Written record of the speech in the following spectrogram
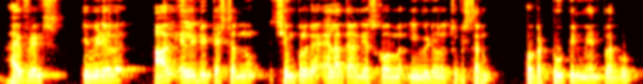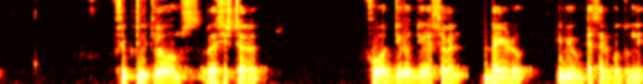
Hi friends ఈ వీడియోలో all LED టెస్టర్ను సింపుల్గా ఎలా తయారు చేసుకోవాలో ఈ వీడియోలో చూపిస్తాను. ఒక two pin main plug fifteen kilo ohms resistor four zero zero seven diode ఇవి ఉంటే సరిపోతుంది.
